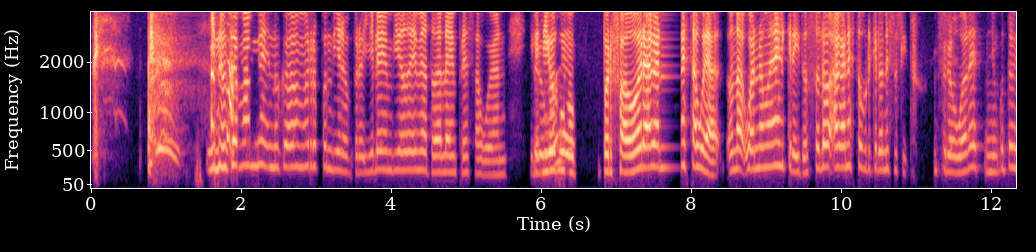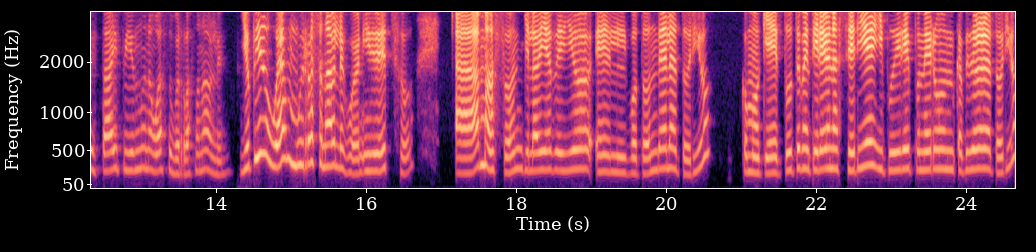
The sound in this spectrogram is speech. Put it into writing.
y nunca más, me, nunca más me respondieron, pero yo les envío DM a todas las empresas, weón. Y les Pero, digo weón. como, por favor hagan esta wea. Onda, weón, no me den el crédito, solo hagan esto porque lo necesito. Pero bueno, es- yo encuentro que estaba ahí pidiendo una weá súper razonable. Yo pido weas muy razonables, weón, y de hecho, a Amazon yo le había pedido el botón de aleatorio, como que tú te metieras en una serie y pudieras poner un capítulo aleatorio,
